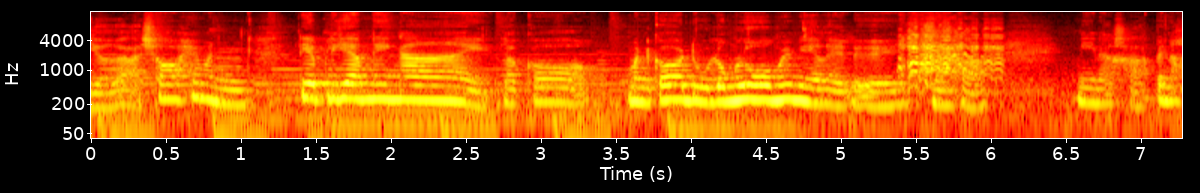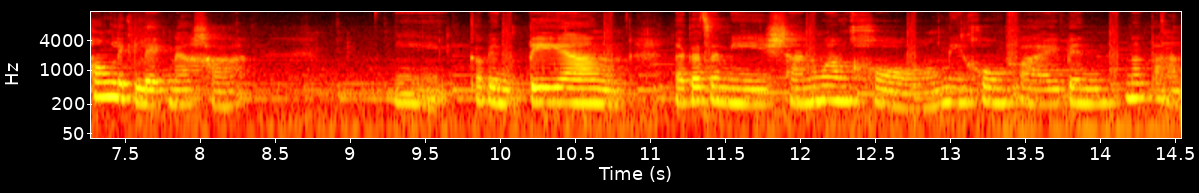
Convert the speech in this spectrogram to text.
เยอะอะชอบให้มันเรียบๆง่าย ๆ แล้วก็มันก็ดูโล่งๆไม่มีอะไรเลยนะคะนี่นะคะเป็นห้องเล็กๆนะคะนี่ก็เป็นเตียง แล้วก็จะมีชั้นวางของ มีโคมไฟเป็นหน้าต่าง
